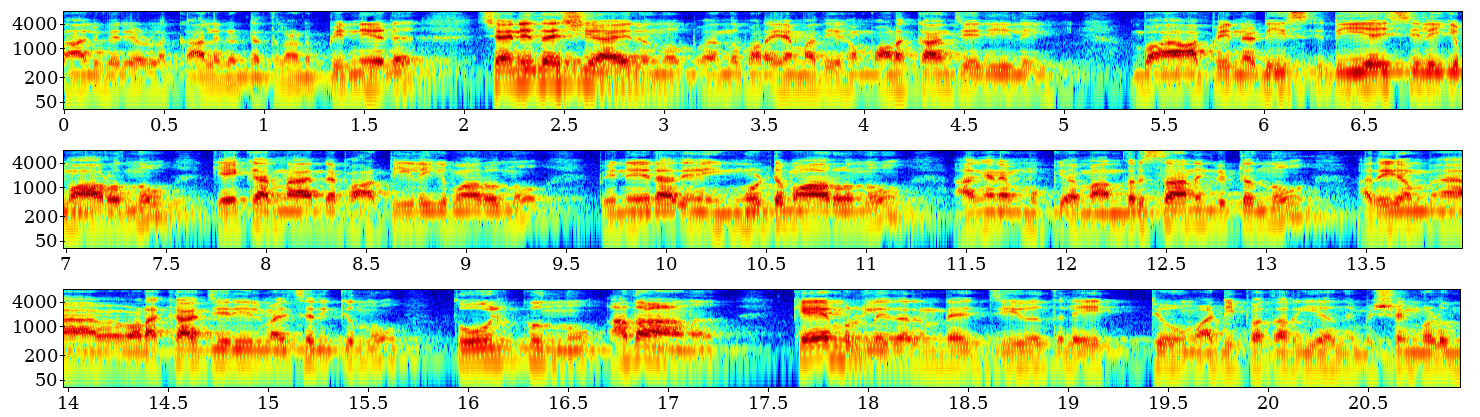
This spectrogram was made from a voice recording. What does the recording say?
നാല് വരെയുള്ള കാലഘട്ടത്തിലാണ്. പിന്നീട് ശനിദശയായിരുന്നു എന്ന് പറയാം. അദ്ദേഹം വടക്കാഞ്ചേരിയിലേക്ക് പിന്നെ ഡി ഡി ഐ സിയിലേക്ക് മാറുന്നു കെ കരുണാകരന്റെ പാർട്ടിയിലേക്ക് മാറുന്നു പിന്നീട് അദ്ദേഹം ഇങ്ങോട്ട് മാറുന്നു അങ്ങനെ മുഖ്യ മന്ത്രിസ്ഥാനം കിട്ടുന്നു അദ്ദേഹം വടക്കാഞ്ചേരിയിൽ മത്സരിക്കുന്നു തോൽക്കുന്നു. അതാണ് കെ മുരളീധരന്റെ ജീവിതത്തിലെ ഏറ്റവും അടിപതറിയ നിമിഷങ്ങളും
